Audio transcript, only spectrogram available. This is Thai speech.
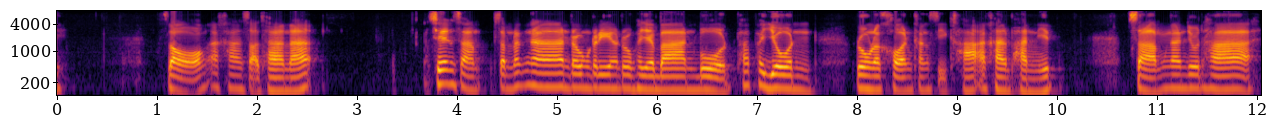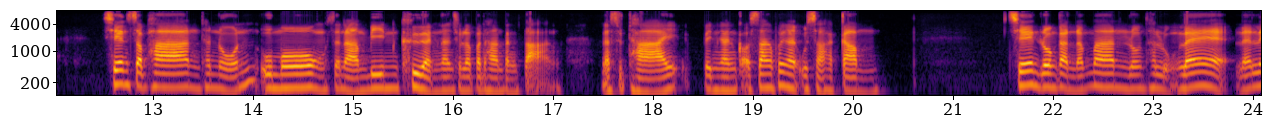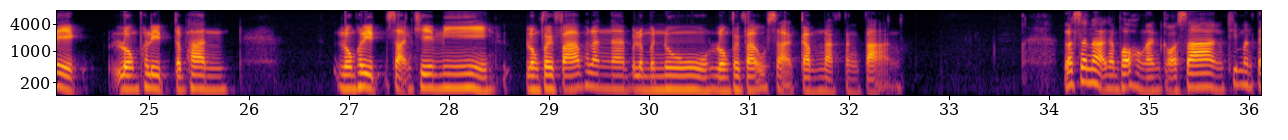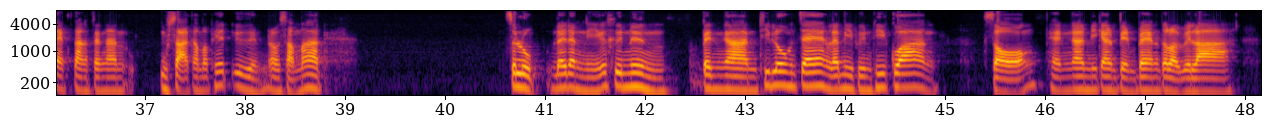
2. อาคารสาธารณะ เช่นสำสำนักงาน โรงเรียน โรงพยาบาล โบสถ์ ภาพยนตร์ โรงละคร คลังสินค้า อาคารพาณิชย์ 3. งานโยธา เช่น สะพาน ถนน อุโมงค์ สนามบิน เขื่อน งานชลประทานต่างๆ และสุดท้าย เป็นงานก่อสร้างเพื่องานอุตสาหกรรม เช่น โรงกลั่นน้ำมัน โรงถลุงแร่ และเหล็ก โรงผลิตภัณฑ์ โรงผลิตสารเคมี โรงไฟฟ้าพลังงานปรมาณู โรงไฟฟ้าอุตสาหกรรมหนักต่างๆ ลักษณะเฉพาะของงานก่อสร้างที่มันแตกต่างจากงานอุตสาหกรรมประเภทอื่น เราสามารถสรุปได้ดังนี้ก็คือ 1. เป็นงานที่โล่งแจ้งและมีพื้นที่กว้าง 2. แผนงานมีการเปลี่ยนแปลงตลอดเวลา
